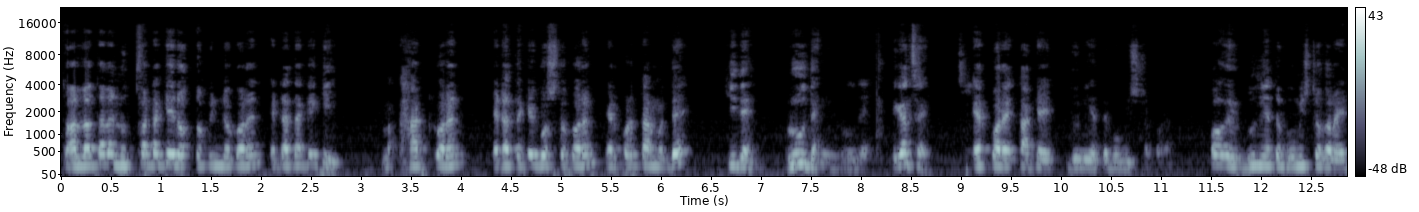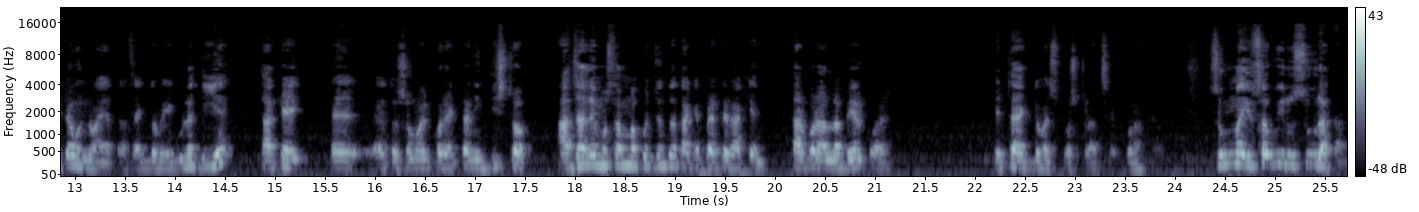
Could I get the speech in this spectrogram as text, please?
তো আল্লাহ তাআলা নুতফাটাকে রক্তপিণ্ড করেন এটা তাকে কি? হার্ট করেন এটা থেকে গোস্ত করেন এরপরে তার মধ্যে কি দেন। রু দেন। ঠিক আছে? এরপরে তাকে দুনিয়াতে ভূমিষ্ঠ করেন। ওই দুনিয়াতে ভূমিষ্ঠ করা, এটা অন্য আয়াত আছে। একদম এগুলো দিয়ে তাকে এত সময় পরে একটা নির্দিষ্ট আজালে মুসাম্মা পর্যন্ত তাকে পেটে রাখেন, তারপর আল্লাহ বের করেন। এটা একদম স্পষ্ট আছে সুম্মা ইউসাউইরু সূরাতান।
